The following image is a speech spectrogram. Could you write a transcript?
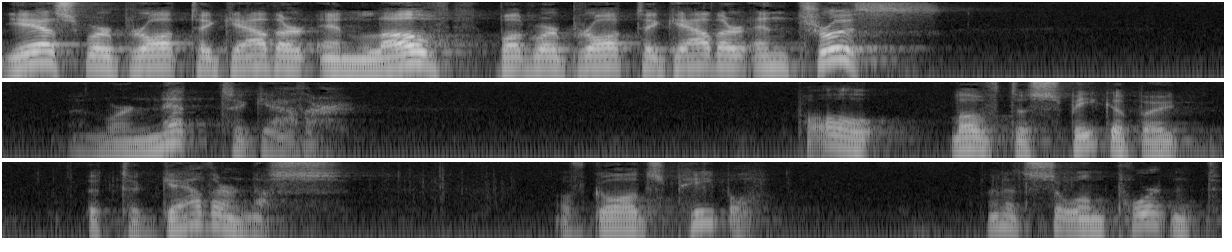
Yes, we're brought together in love, but we're brought together in truth. And we're knit together. Paul loved to speak about the togetherness of God's people. And it's so important.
